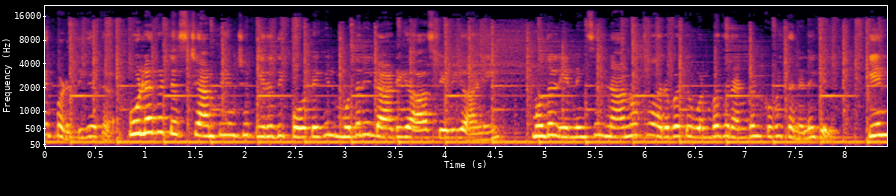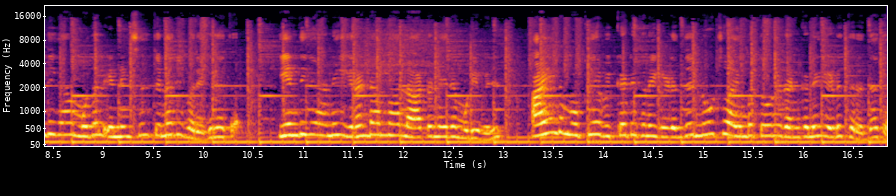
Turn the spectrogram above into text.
ஏற்படுத்தியது. உலக டெஸ்ட் சாம்பியன்ஷிப் இறுதிப் போட்டியில் முதலில் ஆடிய ஆஸ்திரேலிய அணி முதல் இன்னிங்ஸில் நானூற்று அறுபத்தி ஒன்பது ரன்கள் குவித்த நிலையில் இந்தியா முதல் இன்னிங்ஸில் திணறி வருகிறது. இந்திய அணி இரண்டாம் நாள் ஆட்ட நேர முடிவில் ஐந்து முக்கிய விக்கெட்டுகளை இழந்து நூற்று ஐம்பத்தோரு ரன்களை எடுத்திருந்தது.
